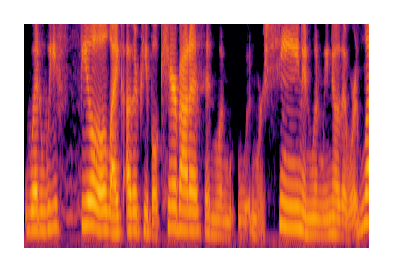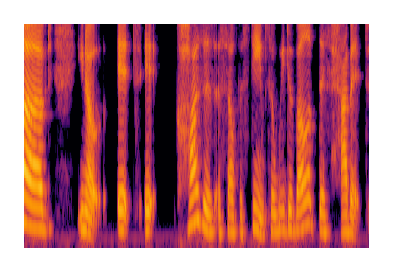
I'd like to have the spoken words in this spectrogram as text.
when we feel like other people care about us and when when we're seen and when we know that we're loved you know it it causes a self-esteem. So we develop this habit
